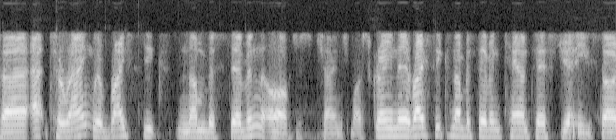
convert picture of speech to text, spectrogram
Uh, at Terang, we're race six, number seven. Oh, I've just changed my screen there. Race six, number seven, Countess Jenny. So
